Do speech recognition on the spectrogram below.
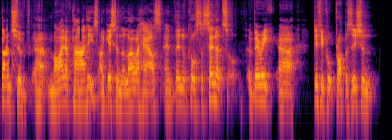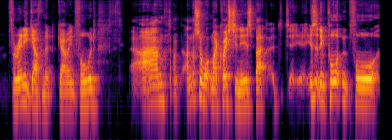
bunch of uh, minor parties, I guess, in the lower house, and then of course the Senate's a very uh, difficult proposition for any government going forward. Um, I'm, I'm not sure what my question is, but is it important for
